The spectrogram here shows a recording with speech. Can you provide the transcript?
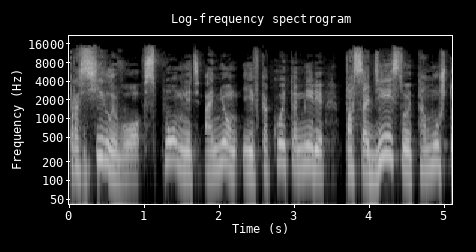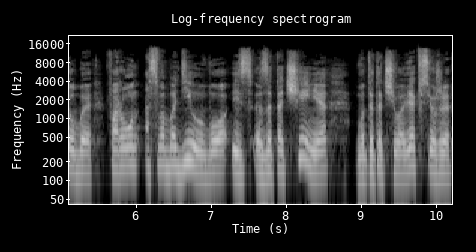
просил его вспомнить о нем и в какой-то мере посодействовать тому, чтобы фараон освободил его из заточения, вот этот человек все же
